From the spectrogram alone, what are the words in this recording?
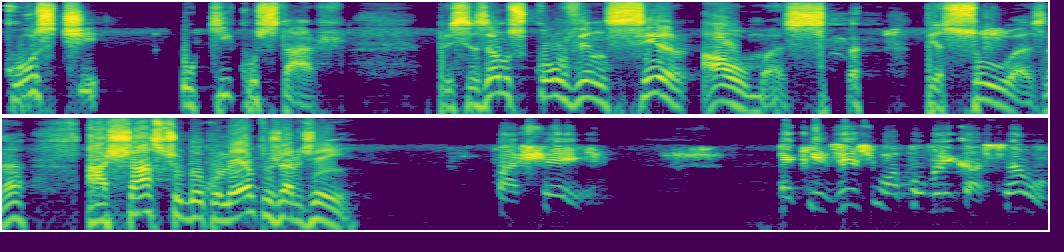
custe o que custar. Precisamos convencer almas, pessoas, né? Achaste o documento, Jardim? Achei. É que existe uma publicação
